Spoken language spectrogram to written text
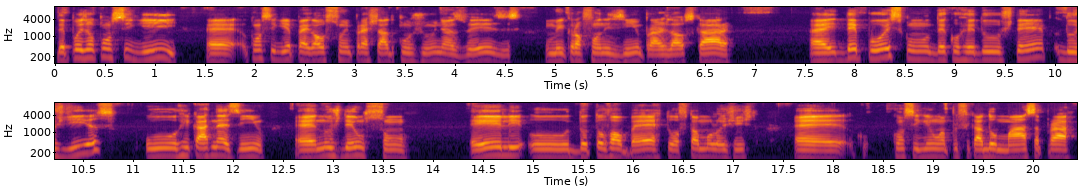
Depois eu consegui, é, eu conseguia pegar o som emprestado com o Júnior às vezes, um microfonezinho para ajudar os caras. É, depois, com o decorrer dos tempos, dos dias, o Ricardo Nezinho é, nos deu um som. Ele, o Dr. Valberto, o oftalmologista, é, co- conseguiu um amplificador massa para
